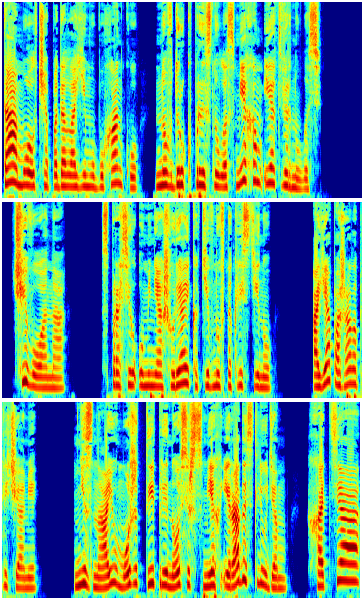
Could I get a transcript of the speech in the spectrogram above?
Та молча подала ему буханку, но вдруг прыснула смехом и отвернулась. «Чего она?» — спросил у меня Шуряйка, кивнув на Кристину. А я пожала плечами. «Не знаю, может, ты приносишь смех и радость людям, хотя...»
